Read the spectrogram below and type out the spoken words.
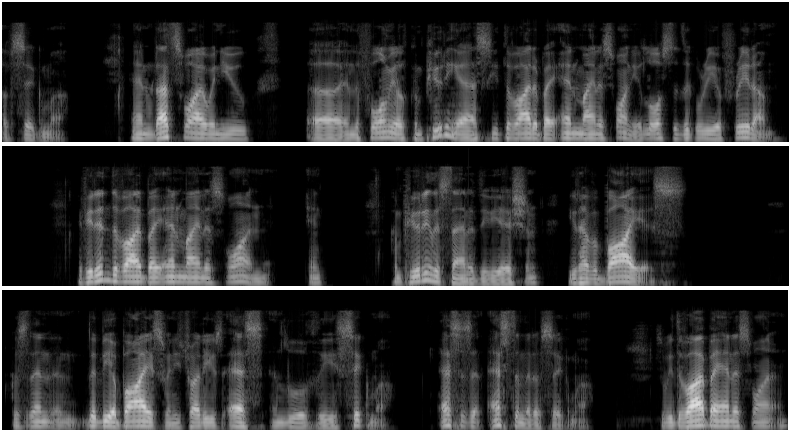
of sigma. And that's why when you, uh, in the formula of computing s, you divide it by n minus 1. You lost a degree of freedom. If you didn't divide by n minus 1 in computing the standard deviation, you'd have a bias. Because then there'd be a bias when you try to use S in lieu of the sigma. S is an estimate of sigma. So we divide by NS1,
